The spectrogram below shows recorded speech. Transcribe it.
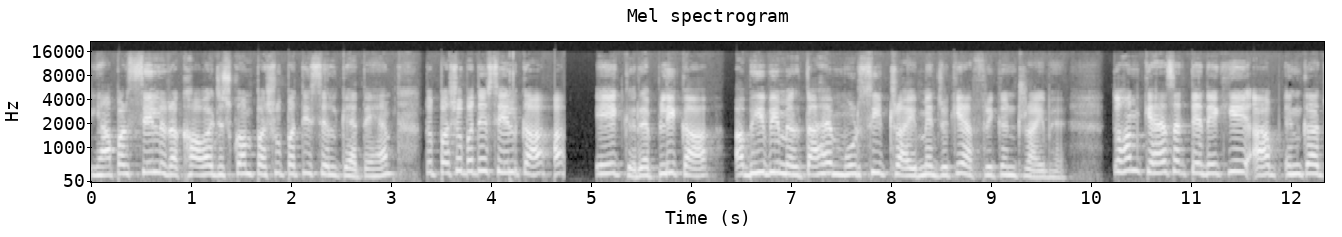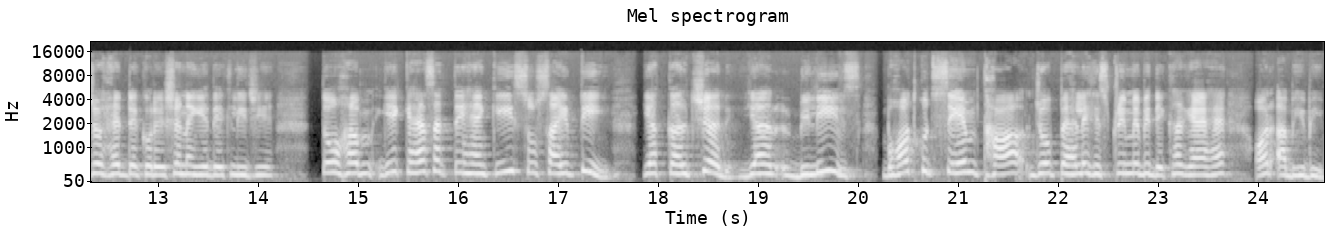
यहाँ पर सिल रखा हुआ जिसको हम पशुपति सिल कहते हैं। तो पशुपति सिल का एक रेप्लिका अभी भी मिलता है मुर्सी ट्राइब में, जो कि अफ्रीकन ट्राइब है। तो हम कह सकते हैं, देखिए, आप इनका जो हेड डेकोरेशन है, ये देख लीजिए। तो हम ये कह सकते हैं कि सोसाइटी या कल्चर या बिलीव्स बहुत कुछ सेम था जो पहले हिस्ट्री में भी देखा गया है और अभी भी।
